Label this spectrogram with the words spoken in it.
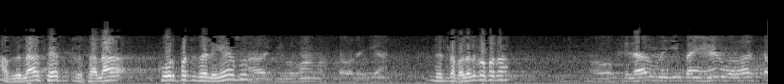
عبداللہ صاحب رسالہ کور پتہ چلے گیا دلتا بدل کو پتا الحال مجھے بہن واسطہ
